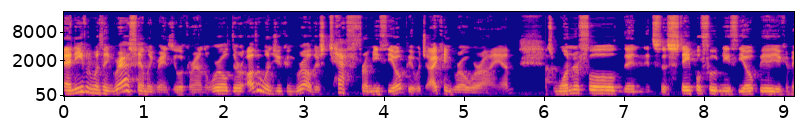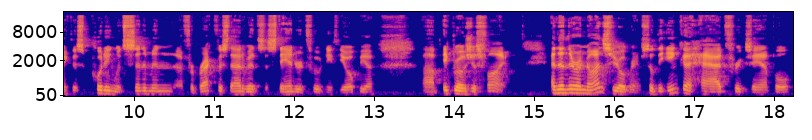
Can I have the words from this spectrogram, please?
and even within grass family grains, you look around the world, there are other ones you can grow. There's teff from Ethiopia, which I can grow where I am. It's wonderful. Then it's a staple food in Ethiopia. You can make this pudding with cinnamon uh, for breakfast out of it. It's a standard food in Ethiopia. Um, it grows just fine. And then there are non-cereal grains. So the Inca had, for example,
